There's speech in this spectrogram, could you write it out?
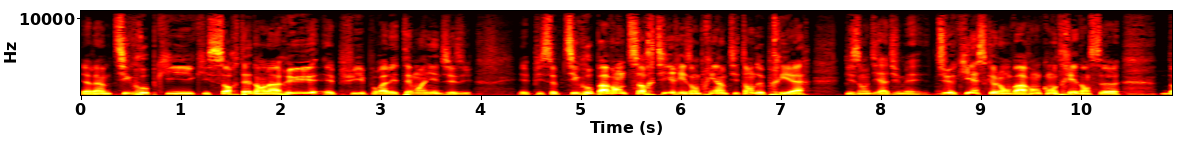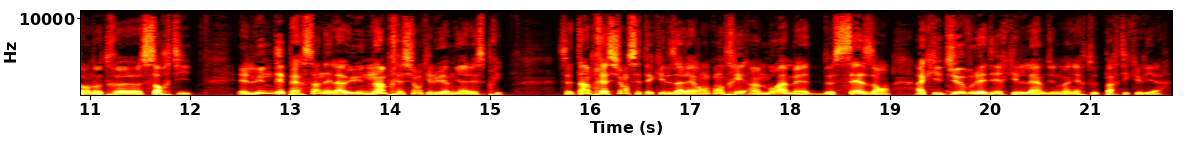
Il y avait un petit groupe qui, qui sortait dans la rue et puis pour aller témoigner de Jésus. Et puis ce petit groupe, avant de sortir, ils ont pris un petit temps de prière. Puis ils ont dit à Dieu, mais Dieu, qui est-ce que l'on va rencontrer dans, ce, dans notre sortie? Et l'une des personnes, elle a eu une impression qui lui est venue à l'esprit. Cette impression, c'était qu'ils allaient rencontrer un Mohamed de 16 ans à qui Dieu voulait dire qu'il l'aime d'une manière toute particulière.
